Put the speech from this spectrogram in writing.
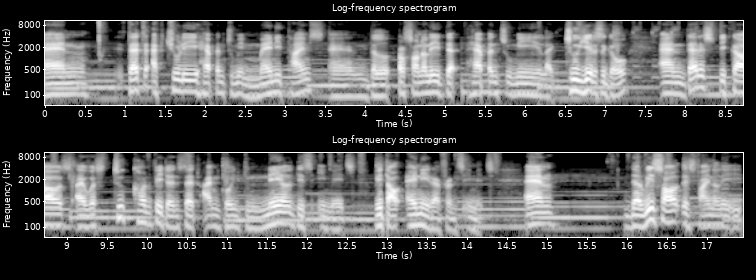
And that actually happened to me many times. And the, personally, that happened to me like two years ago. And that is because I was too confident that I'm going to nail this image without any reference image. And the result is finally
